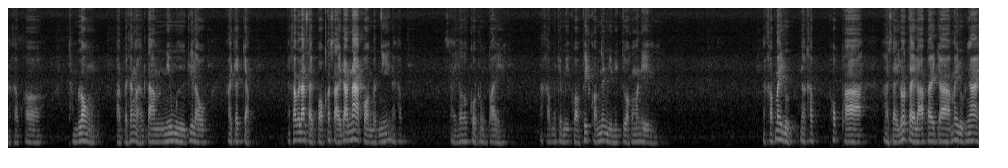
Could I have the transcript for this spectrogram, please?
นะครับ ก็ทำร่องปัดไปข้างหลังตามนิ้วมือที่เราอาจจะจับ นะครับ เวลาใส่ปลอกก็ใส่ด้านหน้าก่อนแบบนี้นะครับ ใส่แล้วก็กดลงไปนะครับ มันจะมีความฟิตความแน่นอยู่ในตัวของมันเองนะครับ ไม่หลุดนะครับ พกพาอาใส่รถไตลาไปจะไม่หลุดง่าย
